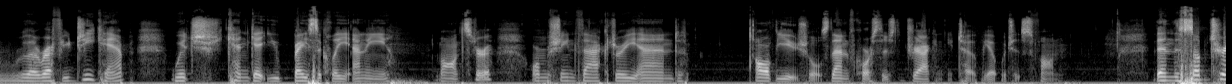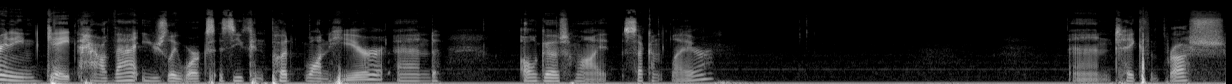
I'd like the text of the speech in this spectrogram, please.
the refugee camp, which can get you basically any monster, or machine factory, and all the usuals. Then, of course, there's the Dragon Utopia, which is fun. Then the subterranean gate, how that usually works is you can put one here, and I'll go to my second layer. And take the brush,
